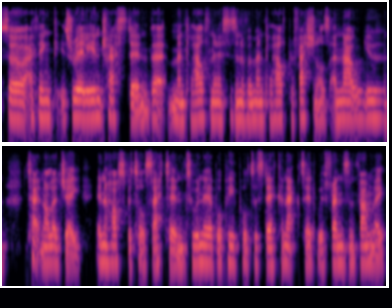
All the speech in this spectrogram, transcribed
So I think it's really interesting that mental health nurses and other mental health professionals are now using technology in a hospital setting to enable people to stay connected with friends and family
